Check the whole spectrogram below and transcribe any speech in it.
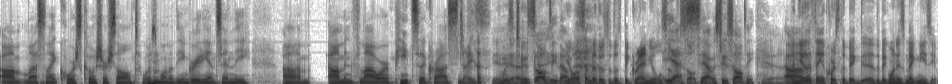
Um, last night, coarse kosher salt was Mm-hmm. one of the ingredients in the um, almond flour pizza crust. Nice. it was Yeah, too okay. salty though. Yeah, well, some of those are those big granules of yes, salt. yeah, it was too salty. Yeah. and the other thing, of course, the big uh, the big one is magnesium.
